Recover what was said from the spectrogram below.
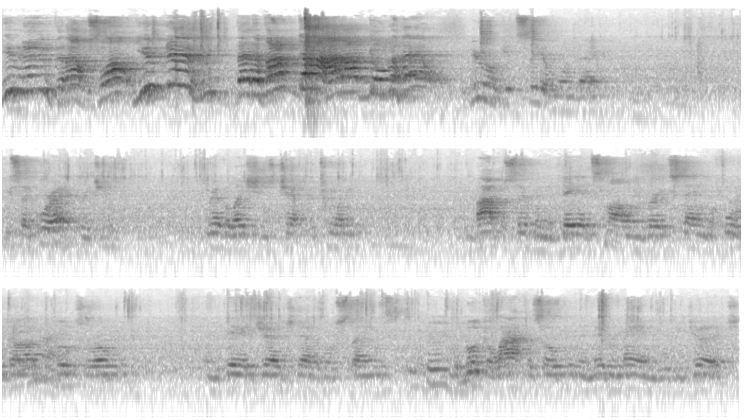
You knew that I was lost. You knew that if I died, I'd go to hell. You're going to get sealed one day. You say, where at, preacher? Revelations chapter 20. The Bible said when the dead, small and great, stand before God, the books are open, and the dead judged out of those things. Mm-hmm. The book of life is open, and every man will be judged.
